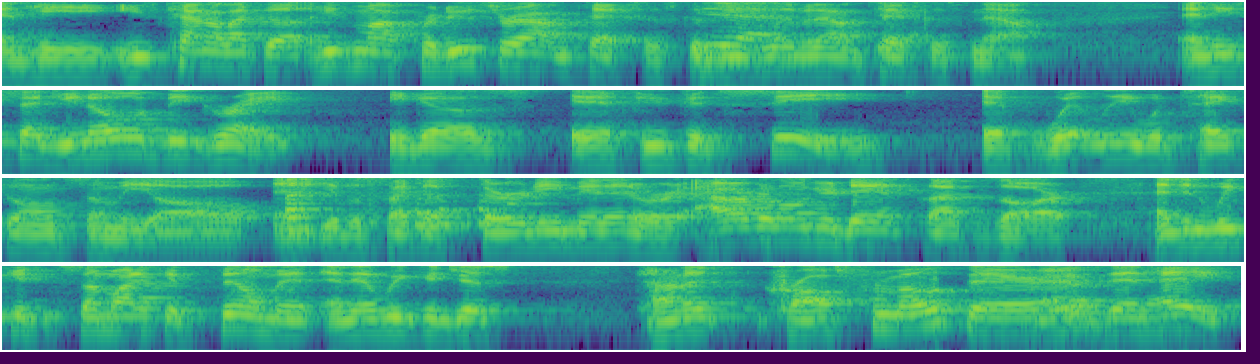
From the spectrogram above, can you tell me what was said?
and he he's kind of like a he's my producer out in Texas because Yes. he's living out in Texas now, and he said, you know, it would be great. He goes, if you could see if Whitleigh would take on some of y'all and give us like a thirty minute or however long your dance classes are, and then we could somebody could film it, and then we could just kind of cross promote there Yeah. as in, hey,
